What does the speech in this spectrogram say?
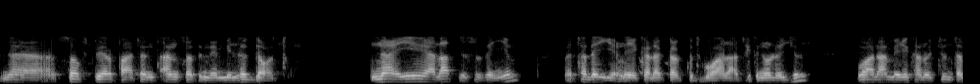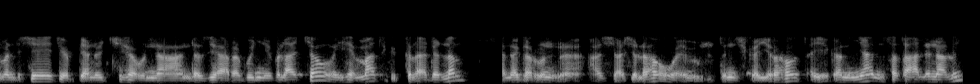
ለ software patent አንሰጥም የሚል ህግ አወጡ እና ይህ አላስደሰተኝም። በተለይ እኔ በኋላ ቴክኖሎጂውን በኋላ አሜሪካኖቹን ተመልሼ ኢትዮጵያኖች ይኸውና እንደዚህ አደረጉኝ ብላቸው ይሄማ ትክክል አይደለም፣ ነገሩን አሻሽለኸው ወይም ትንሽ ቀይረኸው ጠይቀን እኛ እንሰጥሃለን አሉኝ።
